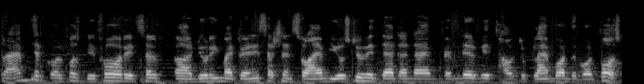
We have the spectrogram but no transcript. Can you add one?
climbed that goalpost before itself uh, during my training session, so I am used to with that, and I am familiar with how to climb on the goalpost.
